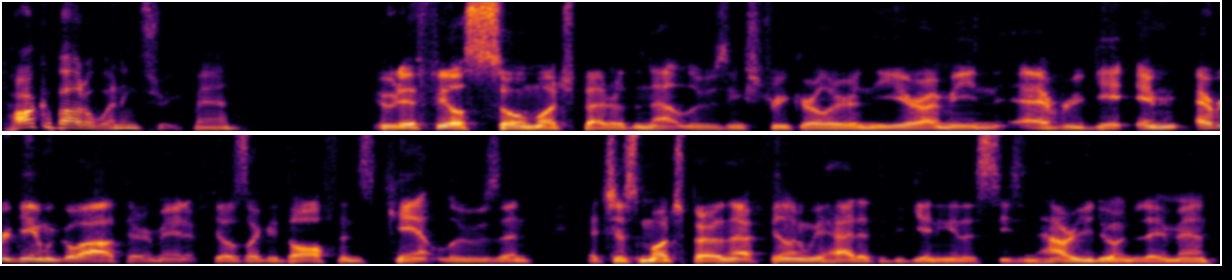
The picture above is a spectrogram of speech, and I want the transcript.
talk about a winning streak, man. Dude, it feels so much better than that losing streak earlier in the year. I mean, every game, every game we go out there, man, it feels like the Dolphins can't lose, and it's just much better than that feeling we had at the beginning of the season. How are you doing today, man?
